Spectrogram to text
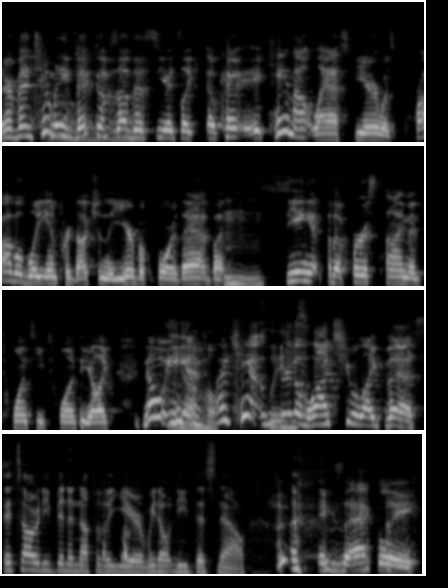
There have been too many Oh victims of this year. It's like, okay, it came out last year, was probably in production the year before that, but Mhm. seeing it for the first time in 2020, you're like, no, Ian, No, I can't bear to watch you like this. It's already been enough of a year. We don't need this now. exactly.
